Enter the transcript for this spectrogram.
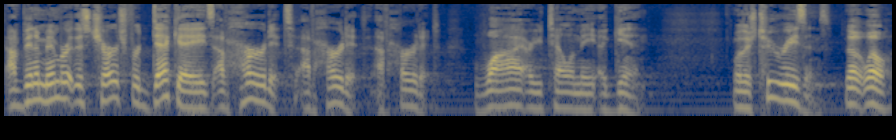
I've been a member at this church for decades. I've heard it. I've heard it. I've heard it. Why are you telling me again? Well, there's two reasons. Well,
